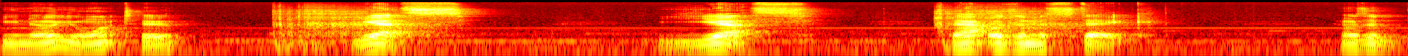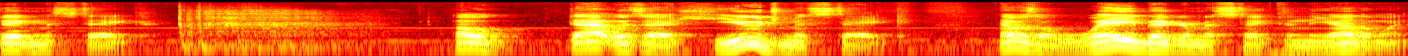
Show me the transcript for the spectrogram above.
You know you want to. Yes. Yes. That was a mistake. That was a big mistake. Oh, that was a huge mistake. That was a way bigger mistake than the other one.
